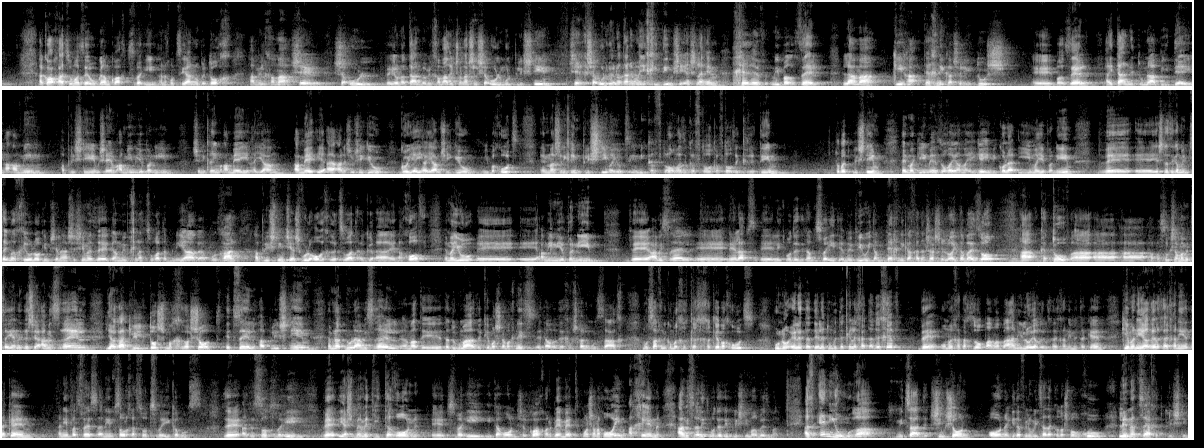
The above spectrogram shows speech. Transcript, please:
הכוח העצום הזה הוא גם כוח צבאי, אנחנו ציינו בתוך המלחמה של שאול ויונתן, במלחמה הראשונה של שאול מול פלישתים, ששאול ויונתן הם היחידים שיש להם חרב מברזל. למה? כי הטכניקה של ליטוש אה, ברזל הייתה נתונה בידי העמים הפלישתיים, שהם עמים יווניים. שנקראים עמי הים, עמי, אנשים שהגיעו, גויי הים שהגיעו מבחוץ, הם מה שנקראים פלישתים היוצאים מכפתור, מה זה כפתור? כפתור זה כרתים, אומרת, פלישתים הם מגיעים מאזור הים האגאי, מכל האיים היווניים, ויש לזה גם ממצאים ארכיאולוגיים שמאששים את זה גם מבחינת צורת הבנייה והפולחן. הפלישתים שישבו לאורך רצועת החוף, הם היו אה, אה, עמים יווניים. ועם ישראל אה, נאלץ אה, להתמודד איתם צבאית, הם הביאו איתם טכניקה חדשה שלא הייתה באזור. הכתוב, הפסוק שם מציין את זה שעם ישראל ירד ללטוש מחרשות אצל הפלישתים, הם נתנו לעם ישראל, אמרתי את הדוגמה, זה כמו שאתה מכניס את הרכב שלך למוסך, מוסכניק אומר לך, חכה בחוץ, הוא נועל את הדלת, הוא מתקן לך את הרכב, והוא אומר לך, תחזור פעם הבאה, אני לא אראה לך איך אני מתקן, כי אם אני אראה לך איך אני אתקן, אני אפספס, אני אמסור לך סוד צבאי כמוס. זה, אז צבאי, ויש באמת יתרון אה, צבאי, יתרון של כוח, אבל באמת, כמו שאנחנו רואים, אכן, עם ישראל התמודד עם פלישתים הרבה זמן. אז אין יומרה מצד שמשון, או נגיד אפילו מצד הקדוש ברוך הוא, לנצח את פלישתים.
